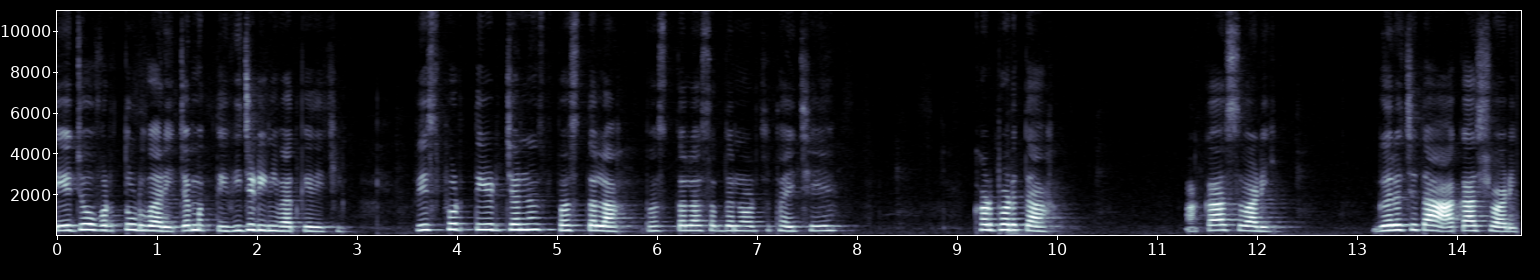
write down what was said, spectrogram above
તેજો વર્તુળવાળી, ચમકતી, વીજળીની વાત કરી છે. વિસ્ફોટ ભસ્તલા. ભસ્તલા શબ્દનો અર્થ થાય છે ખળભળતા, આકાશવાળી. ગરજતા, આકાશવાળી.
